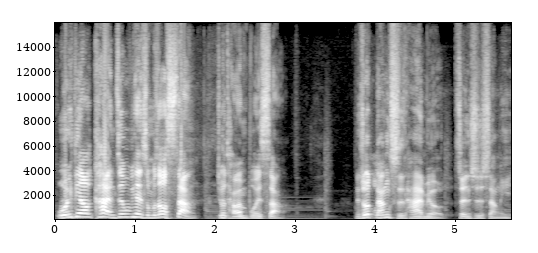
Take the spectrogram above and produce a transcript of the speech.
我一定要看这部片什么时候上？就台湾不会上。你说当时他还没有正式上映？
